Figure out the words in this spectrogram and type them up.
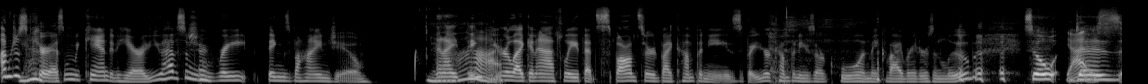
I'm just Yeah. curious, I'm gonna be candid here. You have some Sure. great things behind you. And I think you're like an athlete that's sponsored by companies, but your companies are cool and make vibrators and lube. So Yes. does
